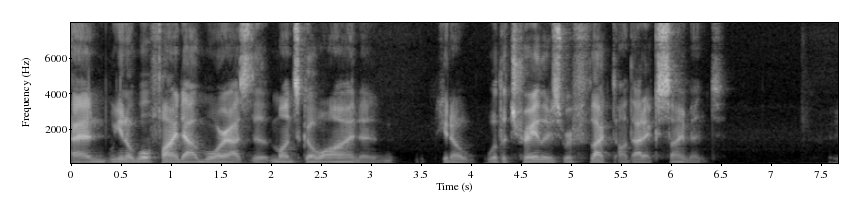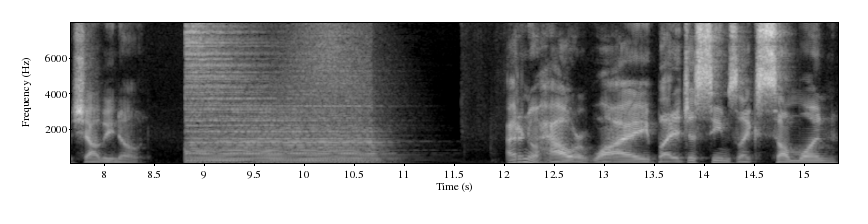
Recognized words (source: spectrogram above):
And you know we'll find out more as the months go on, and you know will the trailers reflect on that excitement? shall be known. I don't know how or why, but it just seems like someone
